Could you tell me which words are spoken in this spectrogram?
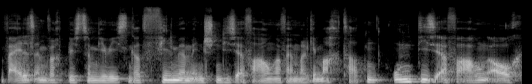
weil es einfach bis zu einem gewissen Grad viel mehr Menschen diese Erfahrung auf einmal gemacht hatten und diese Erfahrung auch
